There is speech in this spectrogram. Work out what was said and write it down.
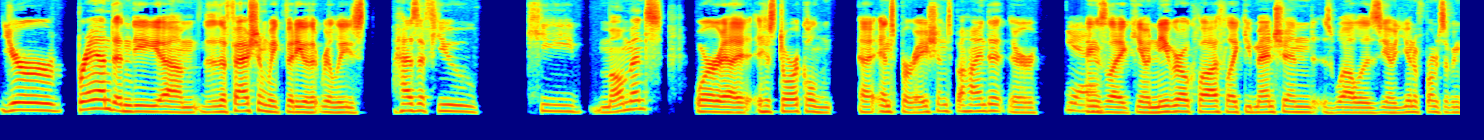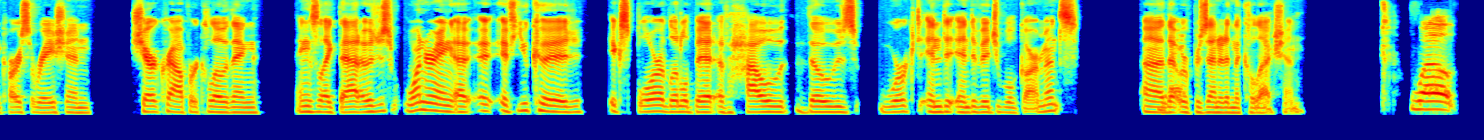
Your brand and the um the fashion week video that released has a few key moments or uh, historical uh, inspirations behind it. There are yeah. things like you know Negro cloth, like you mentioned, as well as you know uniforms of incarceration, sharecropper clothing, things like that. I was just wondering uh, if you could explore a little bit of how those worked into individual garments uh, right. that were presented in the collection. Well,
